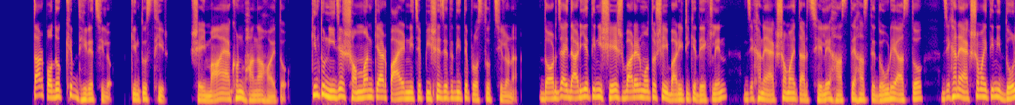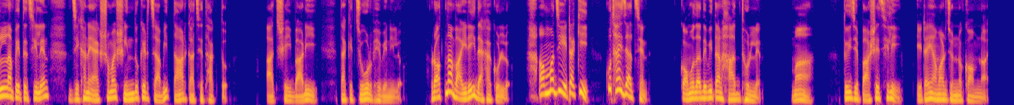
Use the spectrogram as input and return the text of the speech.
তার পদক্ষেপ ধীরে ছিল, কিন্তু স্থির। সেই মা এখন ভাঙা হয়তো। কিন্তু নিজের সম্মানকে আর পায়ের নিচে পিষে যেতে দিতে প্রস্তুত ছিল না। দরজায় দাঁড়িয়ে তিনি শেষবারের মতো সেই বাড়িটিকে দেখলেন যেখানে একসময় তার ছেলে হাসতে হাসতে দৌড়ে আসত, যেখানে একসময় তিনি দোলনা পেতেছিলেন, যেখানে একসময় সিন্দুকের চাবি তার কাছে থাকত। আজ সেই বাড়ি তাকে চোর ভেবে নিল। রত্না বাইরেই দেখা করল। আম্মাজি এটা কি? কোথায় যাচ্ছেন? কমলা দেবী তার হাত ধরলেন। মা, তুই যে পাশে ছিলি, এটাই আমার জন্য কম নয়।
